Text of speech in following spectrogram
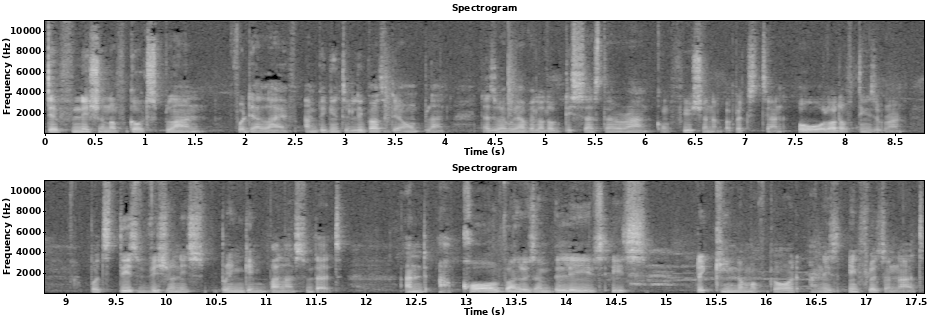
definition of God's plan for their life and begin to live out their own plan, that's why we have a lot of disaster around, confusion and perplexity, and a whole lot of things around. But this vision is bringing balance to that. And our core values and beliefs is the kingdom of God and His influence on that.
